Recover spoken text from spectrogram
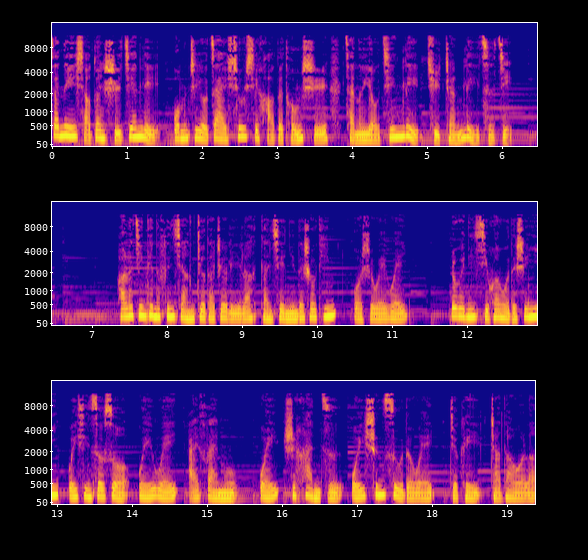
在那一小段时间里，我们只有在休息好的同时，才能有精力去整理自己。好了，今天的分享就到这里了，感谢您的收听，我是维维。如果您喜欢我的声音，微信搜索“维维 FM”，维是汉字维生素的维，就可以找到我了。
